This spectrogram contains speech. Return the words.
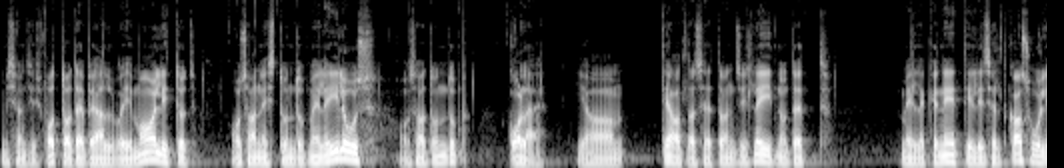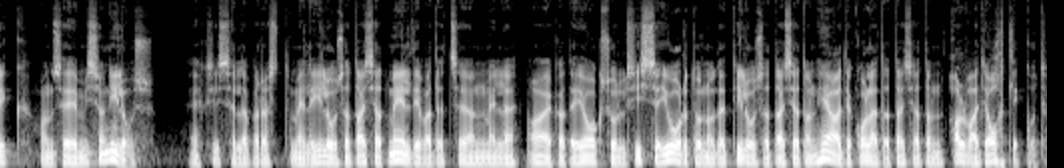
mis on siis fotode peal või maalitud, osa neist tundub meile ilus, osa tundub kole ja teadlased on siis leidnud, et meile geneetiliselt kasulik on see, mis on ilus ehk siis sellepärast meile ilusad asjad meeldivad, et see on meile aegade jooksul sisse juurdunud, et ilusad asjad on head ja koledad asjad on halvad ja ohtlikud.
